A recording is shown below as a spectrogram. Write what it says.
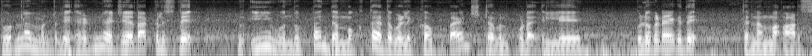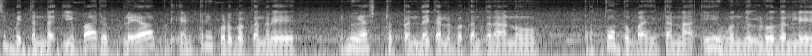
ಟೂರ್ನಮೆಂಟಲ್ಲಿ ಎರಡನೇ ಜಯ ದಾಖಲಿಸಿದೆ. ಈ ಒಂದು ಪಂದ್ಯ ಮುಕ್ತಾಯದ ಬಳಿಕ ಪಾಯಿಂಟ್ಸ್ ಟೇಬಲ್ ಕೂಡ ಇಲ್ಲಿ ಬಿಡುಗಡೆಯಾಗಿದೆ. ನಮ್ಮ ಆರ್ ಸಿ ಬಿ ತಂಡ ಈ ಬಾರಿ ಪ್ಲೇ ಆಫ್ಗೆ ಎಂಟ್ರಿ ಕೊಡಬೇಕಂದ್ರೆ ಇನ್ನೂ ಎಷ್ಟು ಪಂದ್ಯ ಗೆಲ್ಲಬೇಕಂತ ನಾನು ಪ್ರತಿಯೊಂದು ಮಾಹಿತಿಯನ್ನು ಈ ಒಂದು ವಿಡಿಯೋದಲ್ಲಿ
